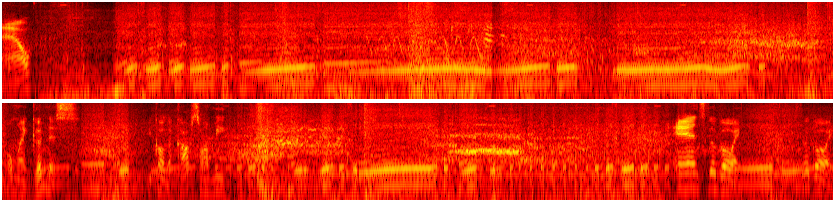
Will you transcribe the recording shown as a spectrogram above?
Ow. Oh my goodness. You call the cops on me. And still going. Still going.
